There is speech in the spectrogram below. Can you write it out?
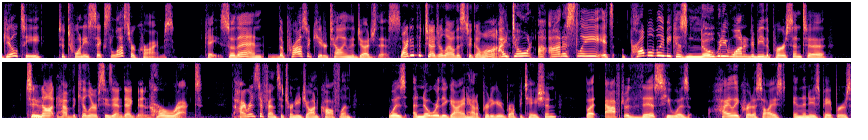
guilty to 26 lesser crimes. Okay, so then the prosecutor telling the judge this. Why did the judge allow this to go on? I don't uh, honestly. It's probably because nobody wanted to be the person to to not have the killer of Suzanne Degnan. Correct. Heirens' defense attorney John Coghlan was a noteworthy guy and had a pretty good reputation, but after this, he was highly criticized in the newspapers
